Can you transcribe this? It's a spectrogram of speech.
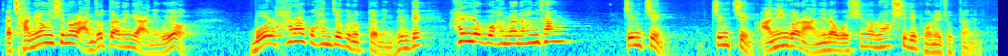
그러니까 자명 신호를 안 줬다는 게 아니고요. 뭘 하라고 한 적은 없다는 거예요. 그런데 하려고 하면 항상 찜찜, 찜찜. 아닌 건 아니라고 신호를 확실히 보내줬다는 거예요.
